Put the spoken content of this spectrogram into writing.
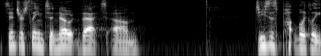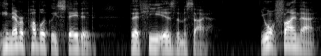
It's interesting to note that um, Jesus publicly, he never publicly stated that he is the Messiah. You won't find that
